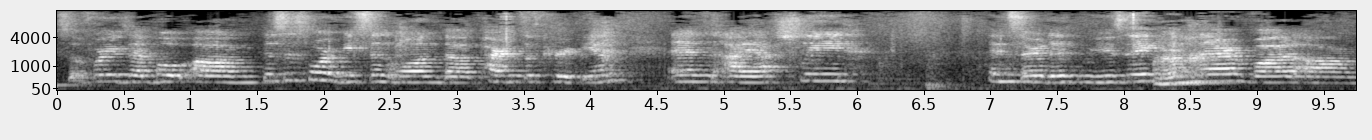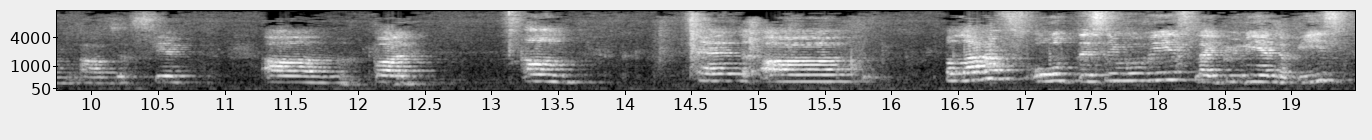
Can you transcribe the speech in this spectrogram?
So for example, um, this is more recent one, the Pirates of Caribbean, and I actually inserted music in there, but um, I'll just skip. Um, but um, and uh, a lot of old Disney movies like Beauty and the Beast,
